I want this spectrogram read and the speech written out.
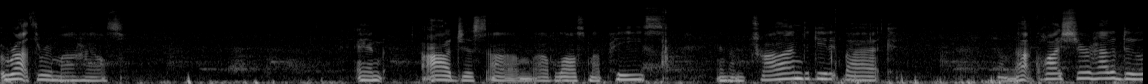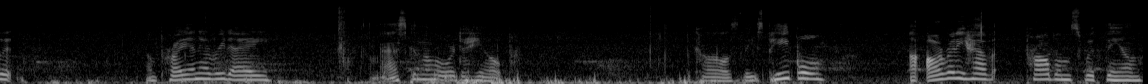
right through my house. And I just um, I've lost my peace and I'm trying to get it back. I'm not quite sure how to do it. I'm praying every day. I'm asking the Lord to help. Because these people I already have problems with them.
